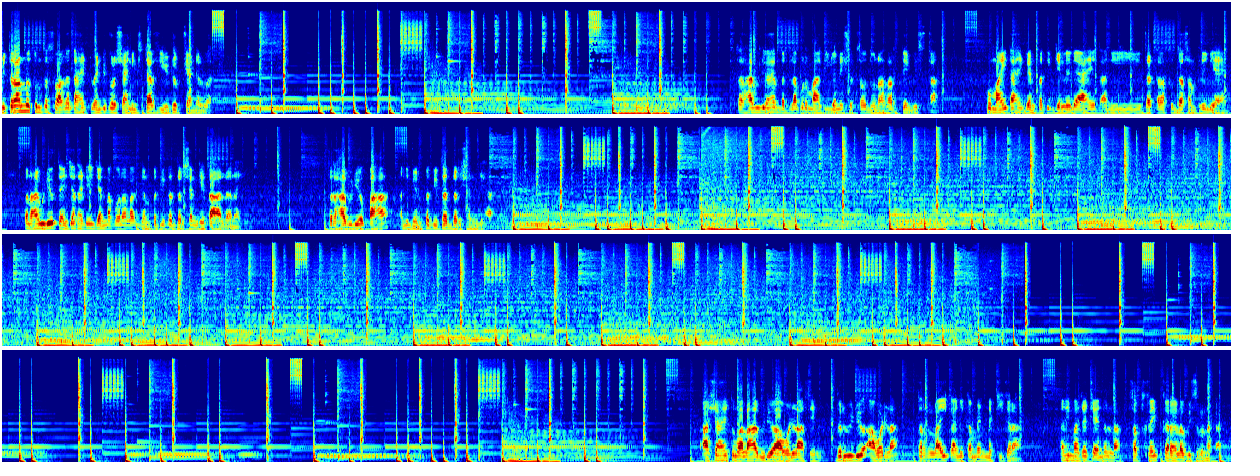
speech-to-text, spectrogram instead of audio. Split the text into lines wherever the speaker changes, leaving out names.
मित्रांनो तुमचं स्वागत आहे twenty four shining stars YouTube चॅनलवर तर हा व्हिडिओ आहे बदलापूर मागी गणेशोत्सव दोन हजार तेवीसचा. हो माहीत आहे गणपती गेलेले आहेत आणि जत्रा सुद्धा संपलेली आहे. पण हा व्हिडिओ त्यांच्यासाठी ज्यांना कोणाला गणपतीचं दर्शन घेता आलं नाही. तर हा व्हिडिओ पहा आणि गणपतीचं दर्शन घ्या. आशा आहे तुम्हाला हा व्हिडिओ आवडला असेल जर व्हिडिओ आवडला तर लाईक आणि कमेंट नक्की करा. आणि माझ्या चॅनलला सबस्क्राईब करायला विसरू नका.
